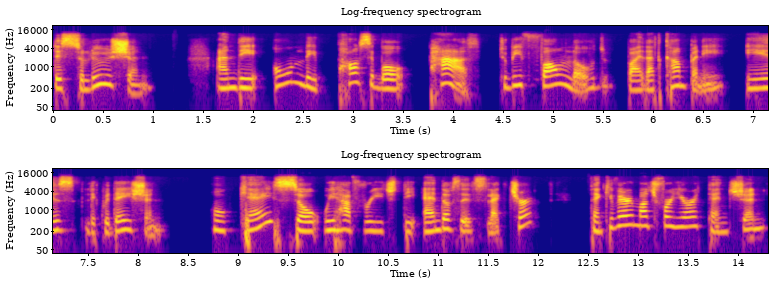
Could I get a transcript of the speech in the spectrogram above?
dissolution. And the only possible path to be followed by that company is liquidation. Okay, so we have reached the end of this lecture. Thank you very much for your attention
